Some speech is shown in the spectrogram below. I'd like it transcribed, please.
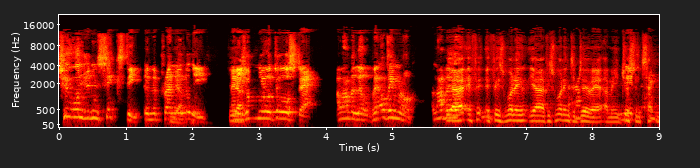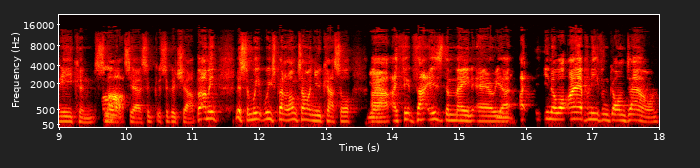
260 in the Premier Yeah. League, and he's on your doorstep, I'll have a little bit of him, Rob. I'll have a Yeah, if if he's willing, yeah, if he's willing to do it, I mean, just in technique and smarts, yeah, it's a, it's a good shot. But I mean, listen, we we spent a long time on Newcastle. Yeah. Uh, I think that is the main area. I, you know what? I haven't even gone down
